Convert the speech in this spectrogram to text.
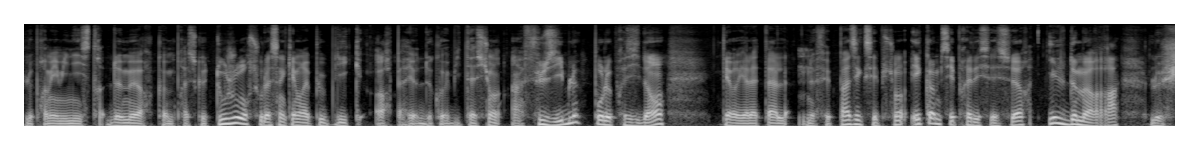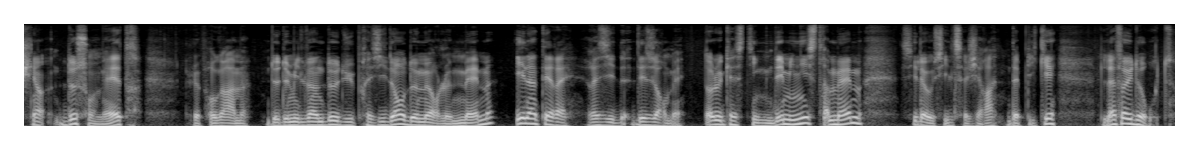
Le Premier ministre demeure, comme presque toujours sous la Ve République, hors période de cohabitation, infusible pour le président. Gabriel Attal ne fait pas exception et comme ses prédécesseurs, il demeurera le chien de son maître. Le programme de 2022 du président demeure le même et l'intérêt réside désormais dans le casting des ministres, même si là aussi il s'agira d'appliquer la feuille de route.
